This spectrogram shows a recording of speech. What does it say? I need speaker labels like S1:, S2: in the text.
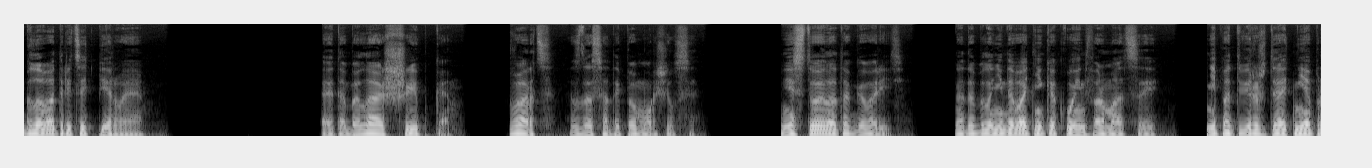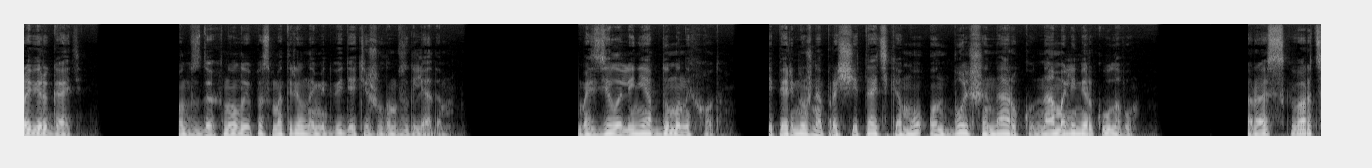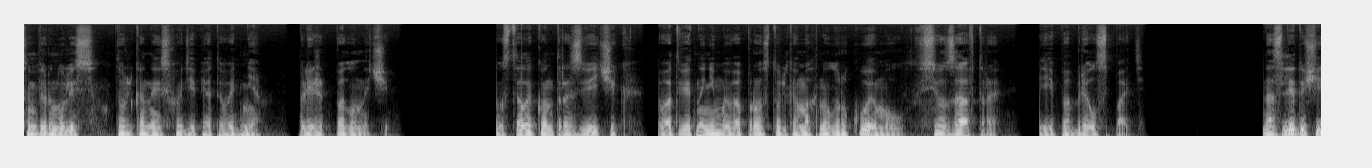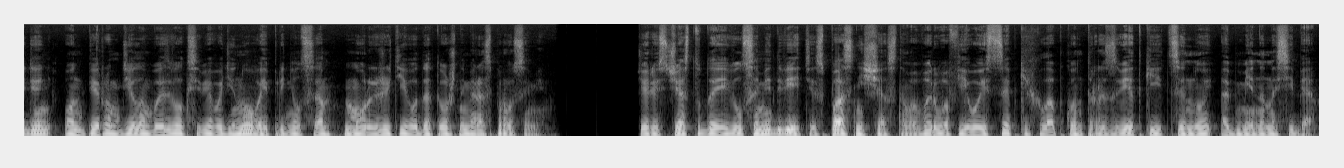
S1: Глава 31. Это была ошибка. Кварц с досадой поморщился. Не стоило так говорить. Надо было не давать никакой информации, не подтверждать, не опровергать. Он вздохнул и посмотрел на медведя тяжелым взглядом. Мы сделали необдуманный ход. Теперь нужно просчитать, кому он больше на руку, нам или Меркулову. Раз с Кварцем вернулись только на исходе пятого дня, ближе к полуночи. Усталый контрразведчик в ответ на немой вопрос только махнул рукой, мол, все завтра, и побрел спать. На следующий день он первым делом вызвал к себе Водянова и принялся мурыжить его дотошными расспросами. Через час туда явился медведь и спас несчастного, вырвав его из цепких лап контрразведки ценой обмена на себя.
